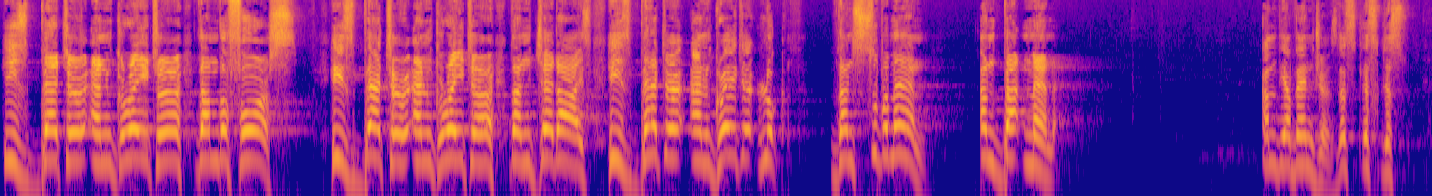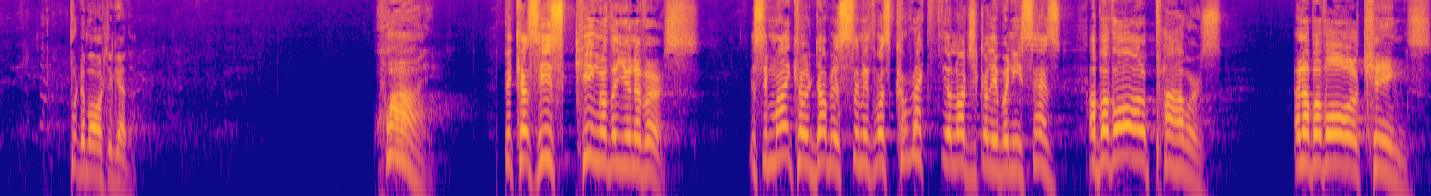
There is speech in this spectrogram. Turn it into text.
He's better and greater than the Force. He's better and greater than Jedi's. He's better and greater, look, than Superman and Batman and the Avengers. Let's, let's just put them all together. Why? Because he's king of the universe. You see, Michael W. Smith was correct theologically when he says, above all powers and above all kings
